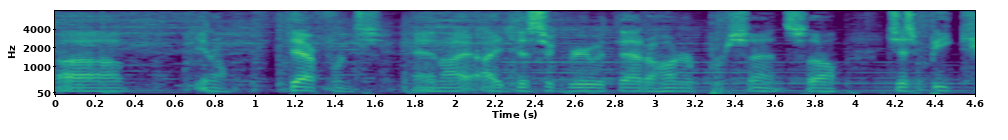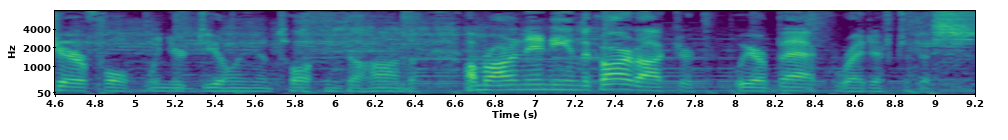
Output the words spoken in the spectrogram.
Uh, you know, deference, and I, I disagree with that 100%. So just be careful when you're dealing and talking to Honda. I'm Ron Ananian, in the Car Doctor. We are back right after this.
